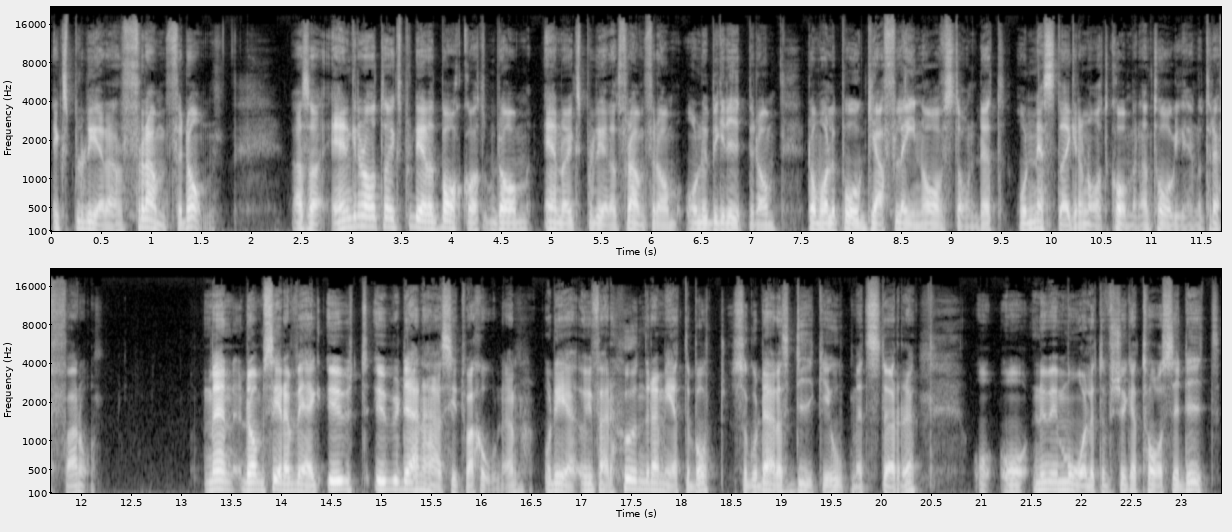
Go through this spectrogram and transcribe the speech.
exploderar framför dem. Alltså en granat har exploderat bakom dem, en har exploderat framför dem och nu begriper de. De håller på att gaffla in avståndet och nästa granat kommer antagligen att träffa då. Men de ser en väg ut ur den här situationen. Och det är ungefär 100 meter bort så går deras dike ihop med ett större. Och, och nu är målet att försöka ta sig dit.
